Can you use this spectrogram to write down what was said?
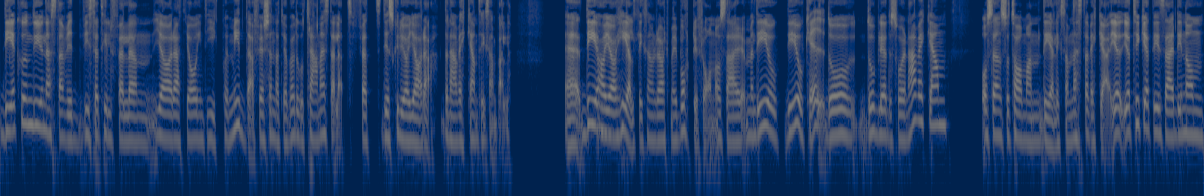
Det kunde ju nästan vid vissa tillfällen göra att jag inte gick på en middag för jag kände att jag behövde gå och träna istället. För att det skulle jag göra den här veckan till exempel. Eh, det har mm. jag helt liksom rört mig bort ifrån. Och så här, men det är, det är okej, då, då blev det så den här veckan. Och sen så tar man det liksom nästa vecka. Jag, jag tycker att det är, så här, det är någon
